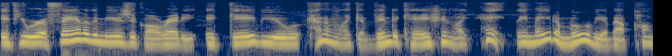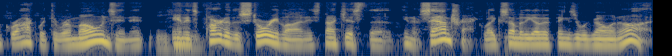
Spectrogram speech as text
if you were a fan of the music already, it gave you kind of like a vindication like, hey, they made a movie about punk rock with the Ramones in it, and mm-hmm. it's part of the storyline. It's not just the, you know, soundtrack like some of the other things that were going on.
